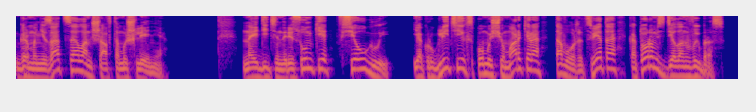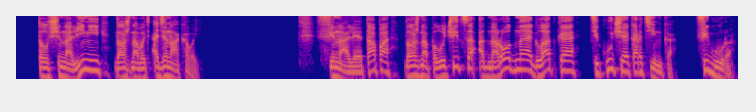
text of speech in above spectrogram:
Гармонизация ландшафта мышления. Найдите на рисунке все углы и округлите их с помощью маркера того же цвета, которым сделан выброс. Толщина линий должна быть одинаковой. В финале этапа должна получиться однородная, гладкая, текучая картинка, фигура.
